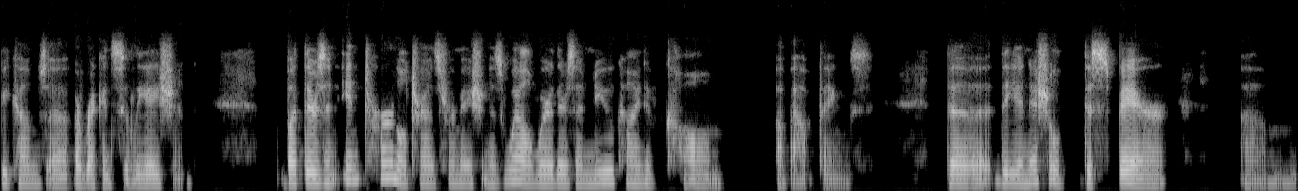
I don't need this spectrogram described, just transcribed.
becomes a, a reconciliation. But there's an internal transformation as well, where there's a new kind of calm about things the the initial despair um,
